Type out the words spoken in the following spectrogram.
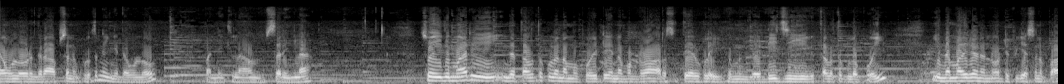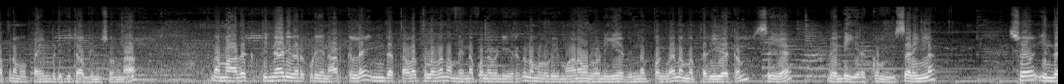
டவுன்லோடுங்கிற ஆப்ஷனை கொடுத்து நீங்கள் டவுன்லோட் பண்ணிக்கலாம். சரிங்களா? ஸோ இது மாதிரி இந்த தளத்துக்குள்ளே நம்ம போயிட்டு என்ன பண்ணுறோம் அரசு தேர்வுகளை இந்த டிஜி தளத்துக்குள்ளே போய் இந்த மாதிரியான நோட்டிஃபிகேஷனை பார்த்து நம்ம பயன்படுத்திட்டோம் அப்படின்னு சொன்னால் நம்ம அதுக்கு பின்னாடி வரக்கூடிய நாட்களில் இந்த தளத்தில் தான் நம்ம என்ன பண்ண வேண்டியிருக்கும்? நம்மளுடைய மாணவர்களுடைய விண்ணப்பங்களை நம்ம பதிவேற்றம் செய்ய வேண்டி இருக்கும் சரிங்களா? ஸோ இந்த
